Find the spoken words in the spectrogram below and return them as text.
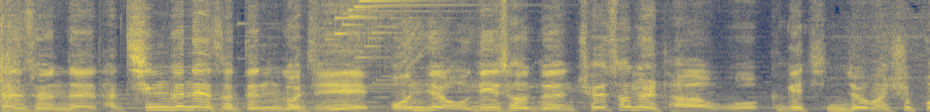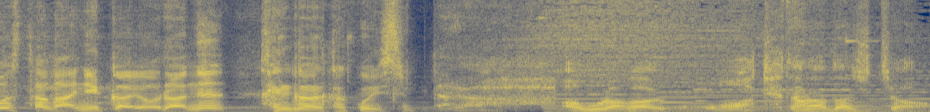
탄소년단 다 친근해서 뜬 거지 언제 어디서든 최선을 다하고 그게 진정한 슈퍼스타가 아닐까요? 라는 생각을 갖고 있습니다. 아우라가 와 대단하다 진짜.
